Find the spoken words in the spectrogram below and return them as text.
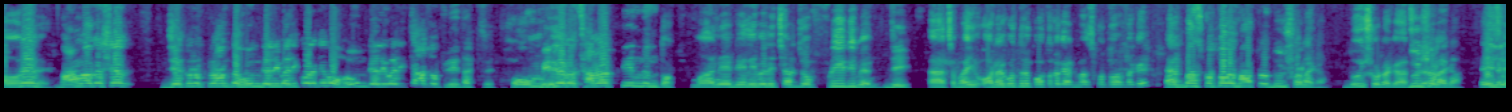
আপনি। বাংলাদেশের যে কোনো প্রান্তে হোম ডেলিভারি করে দিব হোম ডেলিভারি চার্জও ফ্রি থাকছে। হোম ভিডিওটা ছাড়ার তিন দিন তক মানে ডেলিভারি চার্জও ফ্রি দিবেন? জি। আচ্ছা ভাই অর্ডার করতে হলে কত টাকা অ্যাডভান্স করতে হবে আপনাকে? অ্যাডভান্স করতে হবে মাত্র দুইশো টাকা। দুইশো টাকা আচ্ছা, দুইশো টাকা। এই যে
